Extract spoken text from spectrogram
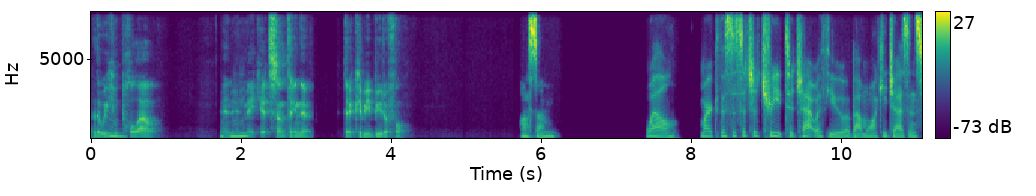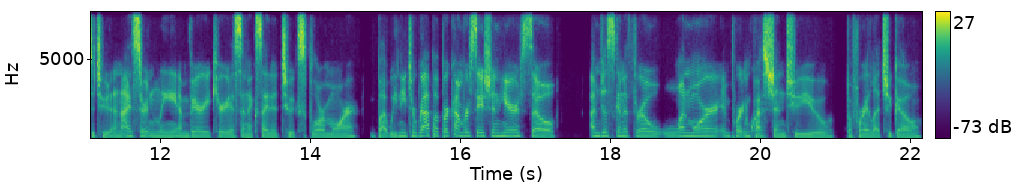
or that we can mm. pull out and, mm-hmm. and make it something that, that could be beautiful. Awesome. Well, Mark, this is such a treat to chat with you about Milwaukee Jazz Institute. And I certainly am very curious and excited to explore more. But we need to wrap up our conversation here. So I'm just going to throw one more important question to you before I let you go.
